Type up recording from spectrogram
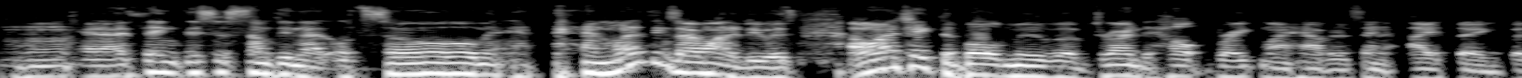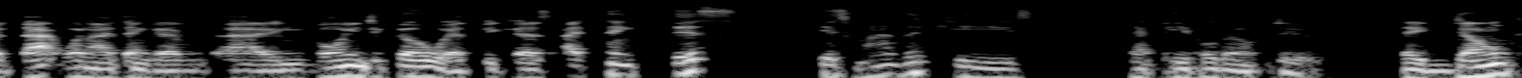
Mm-hmm. And I think this is something that so, and one of the things I want to do is I want to take the bold move of trying to help break my habit of saying I think, but that one I think I'm, I'm going to go with because I think this is one of the keys that people don't do. They don't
